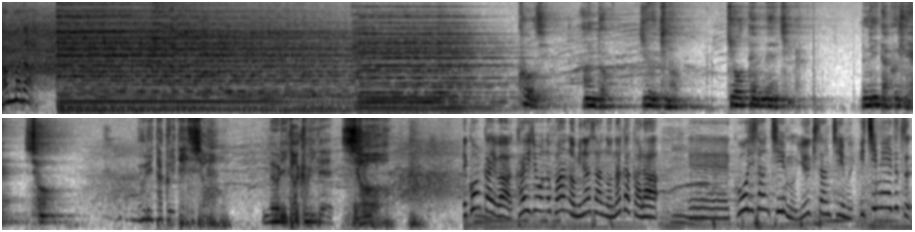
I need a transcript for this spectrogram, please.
まんまだ。工事勇気の仰天メイキング。塗りたくりでショー塗りたくりでしょ塗りたくりでしょで今回は会場のファンの皆さんの中から、えー、浩二さんチーム、結城さんチーム1名ずつ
